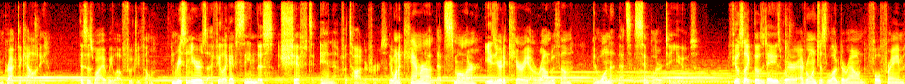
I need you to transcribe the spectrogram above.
and practicality. This is why we love Fujifilm. In recent years, I feel like I've seen this shift in photographers. They want a camera that's smaller, easier to carry around with them, and one that's simpler to use. It feels like those days where everyone just lugged around full frame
